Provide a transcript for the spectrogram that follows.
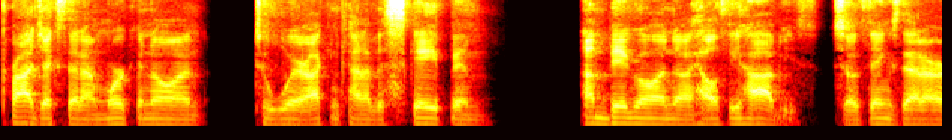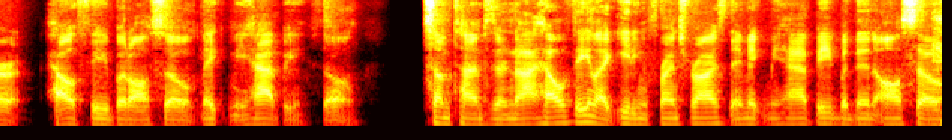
projects that I'm working on to where I can kind of escape and I'm big on uh, healthy hobbies. So things that are healthy, but also make me happy. So sometimes they're not healthy, like eating french fries, they make me happy, but then also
